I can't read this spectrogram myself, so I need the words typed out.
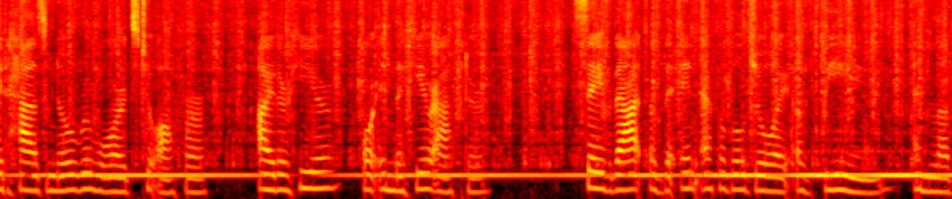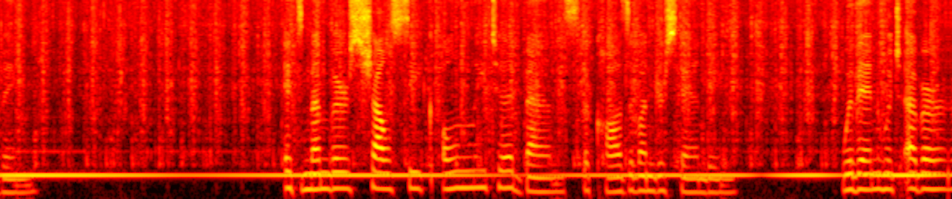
It has no rewards to offer, either here or in the hereafter, save that of the ineffable joy of being and loving. Its members shall seek only to advance the cause of understanding within whichever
